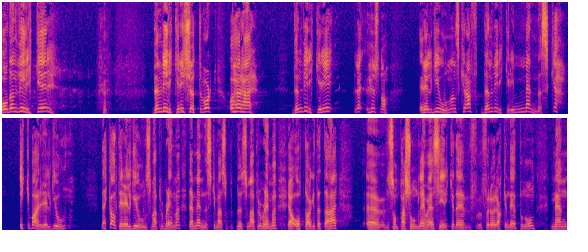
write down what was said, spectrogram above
Og den virker Den virker i kjøttet vårt. Og hør her. Den virker i Husk nå. Religionens kraft, den virker i mennesket, ikke bare religionen. Det er ikke alltid religionen som er problemet, det er mennesket som er problemet. Jeg har oppdaget dette her uh, som personlig, og jeg sier ikke det for å rakke ned på noen. Men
